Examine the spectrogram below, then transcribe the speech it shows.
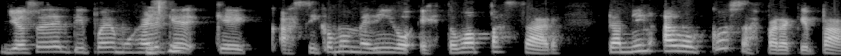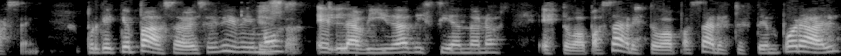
yo soy del tipo de mujer que, así como me digo, esto va a pasar, también hago cosas para que pasen. Porque ¿qué pasa? A veces vivimos la vida diciéndonos, esto va a pasar, esto va a pasar, esto es temporal,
